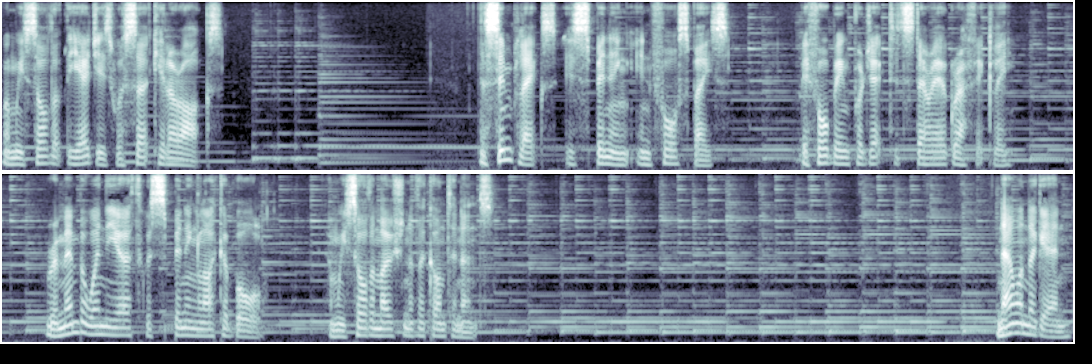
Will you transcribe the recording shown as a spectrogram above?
when we saw that the edges were circular arcs. The simplex is spinning in 4 space, before being projected stereographically. Remember when the Earth was spinning like a ball, and we saw the motion of the continents? Now and again,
